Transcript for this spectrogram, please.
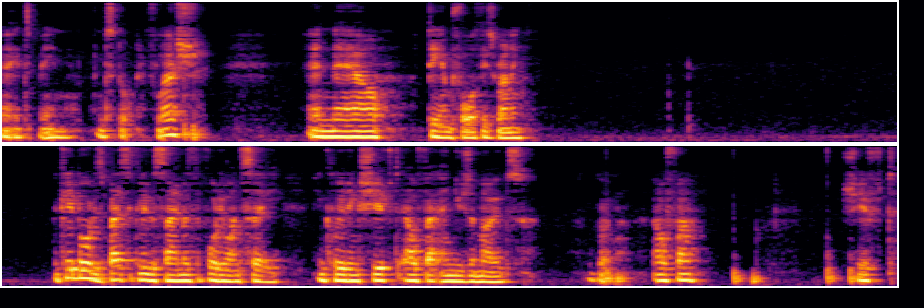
Okay, it's been installed in Flash. And now DM Forth is running. The keyboard is basically the same as the 41C, including Shift, Alpha and User modes. We've got Alpha, Shift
